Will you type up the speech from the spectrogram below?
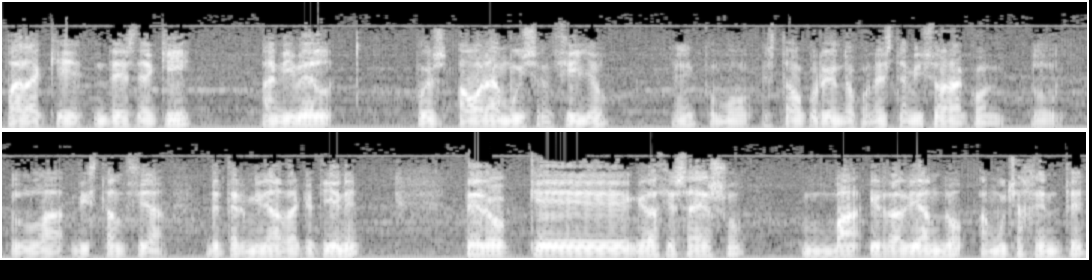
para que desde aquí a nivel pues ahora muy sencillo ¿eh? como está ocurriendo con esta emisora con la distancia determinada que tiene pero que gracias a eso va irradiando a mucha gente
